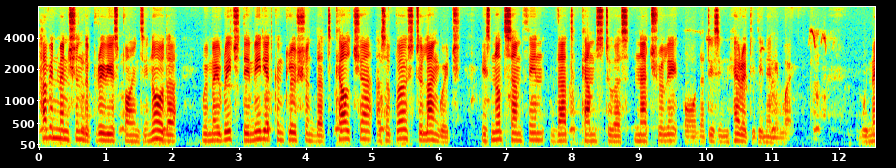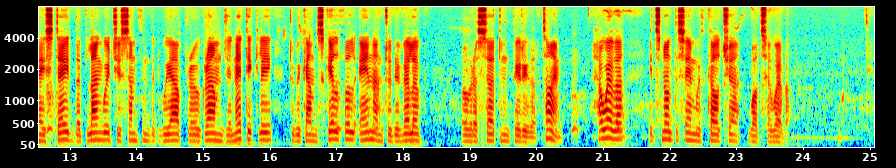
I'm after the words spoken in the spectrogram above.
Having mentioned the previous points in order, we may reach the immediate conclusion that culture, as opposed to language, is not something that comes to us naturally or that is inherited in any way. We may state that language is something that we are programmed genetically to become skillful in and to develop over a certain period of time. However, it's not the same with culture whatsoever.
